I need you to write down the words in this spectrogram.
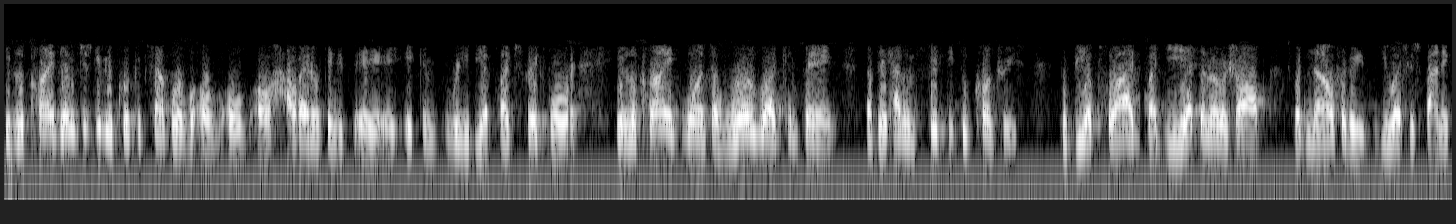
If the client, let me just give you a quick example of, of, of, of how I don't think it, it, it can really be applied straightforward. If the client wants a worldwide campaign that they have in 52 countries to be applied by yet another shop, but now for the U.S. Hispanic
